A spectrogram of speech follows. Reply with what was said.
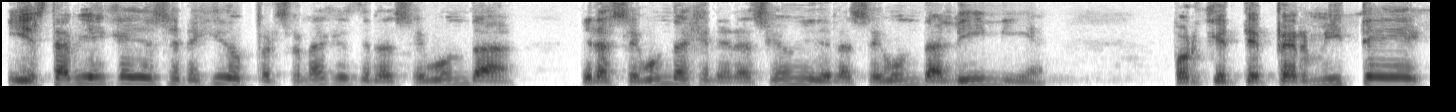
Y está bien que hayas elegido personajes de la segunda de la segunda generación y de la segunda línea, porque te permite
